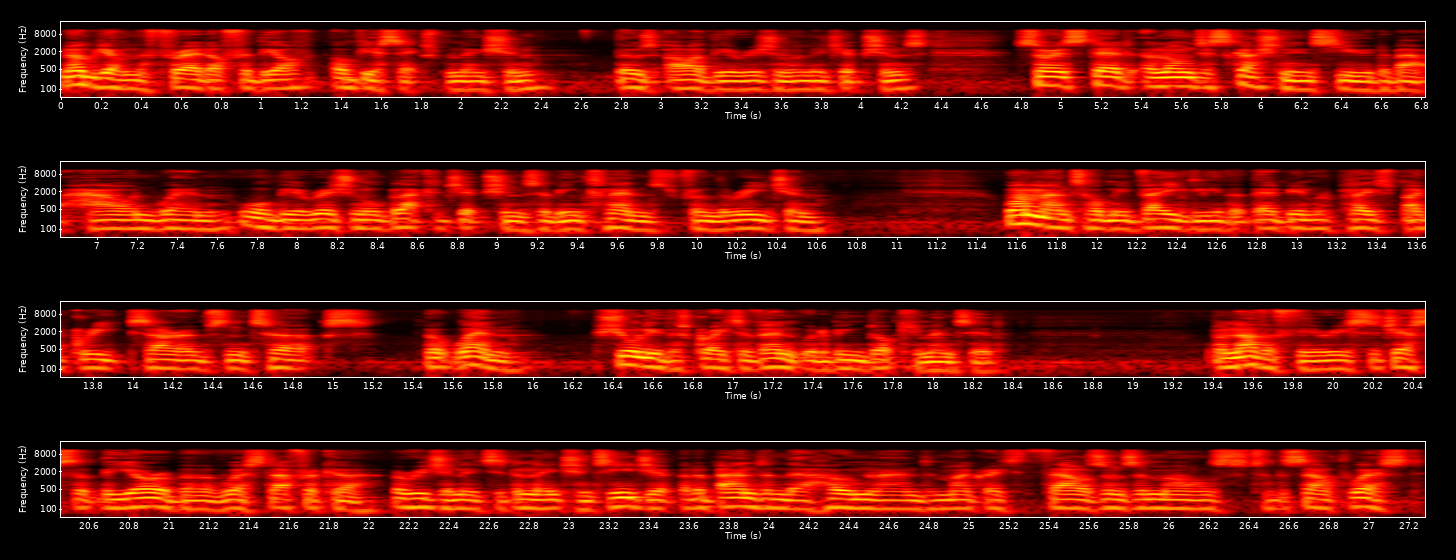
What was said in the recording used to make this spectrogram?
Nobody on the thread offered the obvious explanation. Those are the original Egyptians. So instead, a long discussion ensued about how and when all the original black Egyptians had been cleansed from the region. One man told me vaguely that they had been replaced by Greeks, Arabs, and Turks. But when? Surely this great event would have been documented. Another theory suggests that the Yoruba of West Africa originated in ancient Egypt but abandoned their homeland and migrated thousands of miles to the southwest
